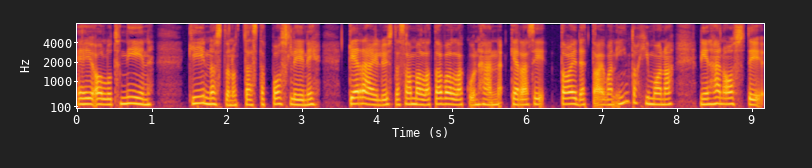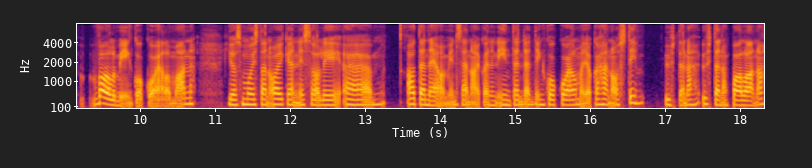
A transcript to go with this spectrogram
ei ollut niin kiinnostunut tästä posliinikeräilystä samalla tavalla kuin hän keräsi taidetta aivan intohimona, niin hän osti valmiin kokoelman. Jos muistan oikein, niin se oli ää, Ateneumin sen aikainen intendentin kokoelma, joka hän osti yhtenä, yhtenä palana.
